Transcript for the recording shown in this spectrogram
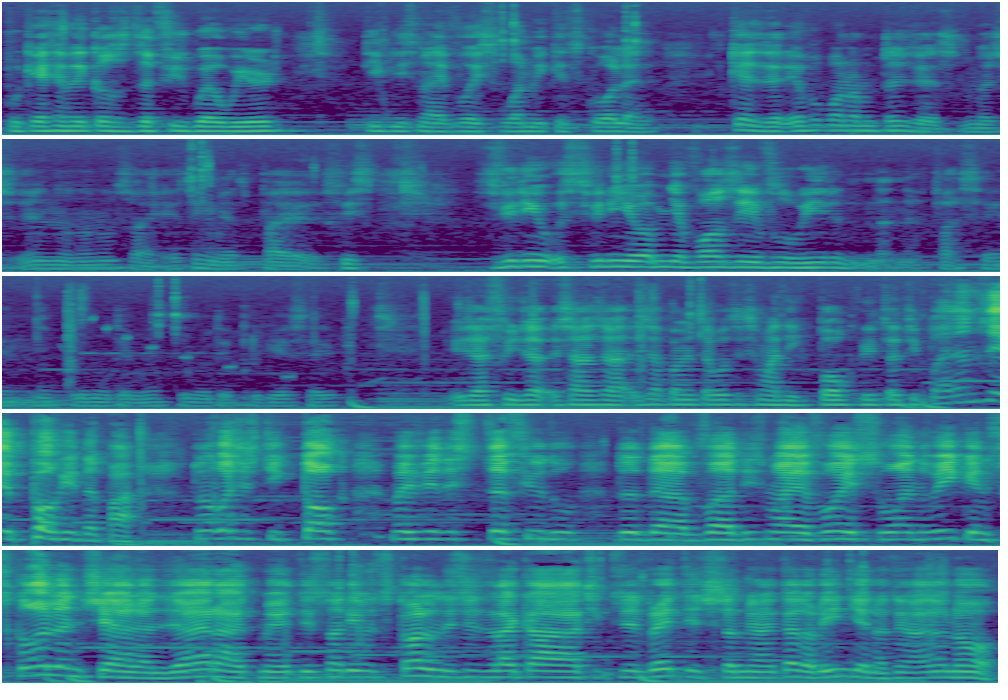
Porque é sempre aqueles desafios well weird. Tipo this my voice one week in Scotland. Quer dizer, eu vou pôr muitas vezes, mas eu não, não, sei. Eu tenho medo. Pá, se, se, virem, se virem a minha voz a evoluir. Não, não, pá, sério, não perguntei, não perguntei porque é sério. Eu já fui, já, já, já, já, já vou ser chamado de hipócrita. Tipo, ah, não sei hipócrita, pá. Tu não gostas de TikTok, mas vês esse desafio do, do, da uh, This My Voice One Week in Scotland Challenge. Alright, mate. It's not even Scotland. Is like a. It's British, something like that, or Indian, I don't know.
